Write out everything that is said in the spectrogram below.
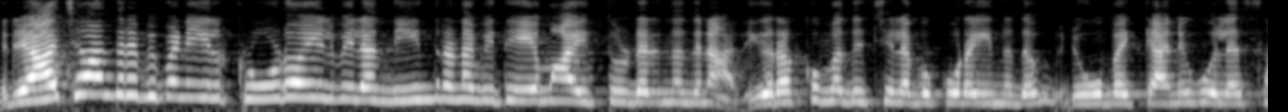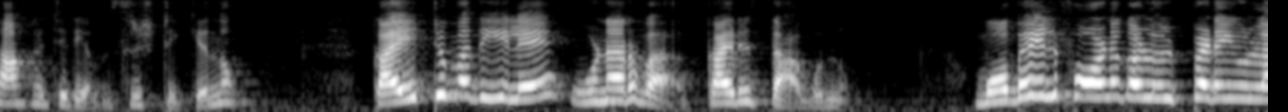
രാജ്യാന്തര വിപണിയിൽ ക്രൂഡ് ഓയിൽ വില നിയന്ത്രണ വിധേയമായി തുടരുന്നതിനാൽ ഇറക്കുമതി ചിലവ് കുറയുന്നതും രൂപയ്ക്ക് അനുകൂല സാഹചര്യം സൃഷ്ടിക്കുന്നു. കയറ്റുമതിയിലെ ഉണർവ് കരുത്താകുന്നു. മൊബൈൽ ഫോണുകൾ ഉൾപ്പെടെയുള്ള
